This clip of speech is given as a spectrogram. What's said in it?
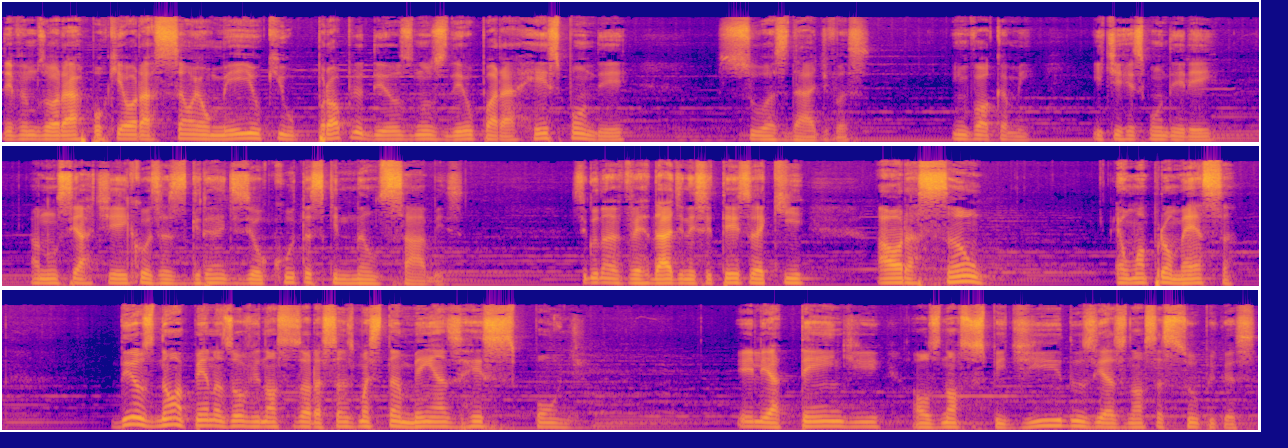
Devemos orar porque a oração é o meio que o próprio Deus nos deu para responder suas dádivas. Invoca-me e te responderei. Anunciar-te-ei coisas grandes e ocultas que não sabes. Segunda verdade nesse texto é que a oração é uma promessa. Deus não apenas ouve nossas orações, mas também as responde. Ele atende aos nossos pedidos e às nossas súplicas.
